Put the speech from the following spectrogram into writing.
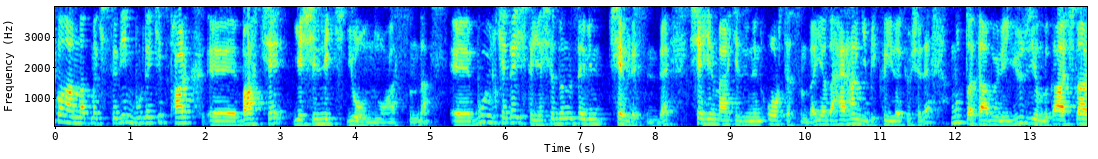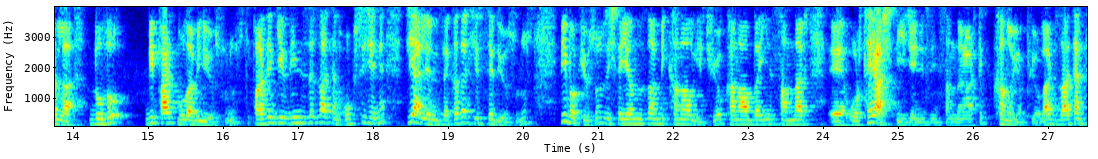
konu anlatmak istediğim buradaki park, e, bahçe, yeşillik yoğunluğu aslında. E, bu ülkede işte yaşadığınız evin çevresinde, şehir merkezinin ortasında ya da herhangi bir kıyıda köşede mutlaka böyle 100 yıllık ağaçlarla dolu bir park bulabiliyorsunuz. Parka girdiğinizde zaten oksijeni ciğerlerinize kadar hissediyorsunuz. Bir bakıyorsunuz işte yanınızdan bir kanal geçiyor. Kanalda insanlar e, orta yaş diyeceğiniz insanlar artık kano yapıyorlar. Zaten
